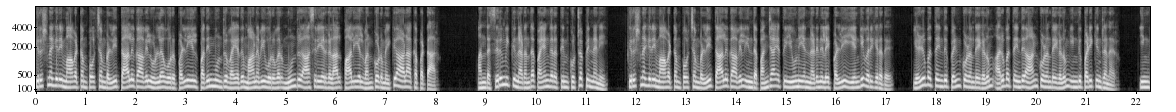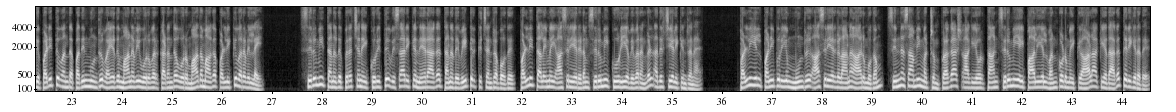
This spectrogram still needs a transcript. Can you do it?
கிருஷ்ணகிரி மாவட்டம் போச்சம்பள்ளி தாலுகாவில் உள்ள ஒரு பள்ளியில் பதின்மூன்று வயது மாணவி ஒருவர் மூன்று ஆசிரியர்களால் பாலியல் வன்கொடுமைக்கு ஆளாக்கப்பட்டார். அந்த சிறுமிக்கு நடந்த பயங்கரத்தின் குற்றப்பின்னணி. கிருஷ்ணகிரி மாவட்டம் போச்சம்பள்ளி தாலுகாவில் இந்த பஞ்சாயத்து யூனியன் நடுநிலைப் பள்ளி இயங்கி வருகிறது. எழுபத்தைந்து பெண் குழந்தைகளும் அறுபத்தைந்து ஆண் குழந்தைகளும் இங்கு படிக்கின்றனர். இங்கு படித்து வந்த பதின்மூன்று வயது மாணவி ஒருவர் கடந்த ஒரு மாதமாக பள்ளிக்கு வரவில்லை. சிறுமி தனது பிரச்சனை குறித்து விசாரிக்க நேராக தனது வீட்டிற்குச் சென்றபோது பள்ளி தலைமை ஆசிரியரிடம் சிறுமி கூறிய விவரங்கள் அதிர்ச்சியளிக்கின்றன. பள்ளியில் பணிபுரியும் மூன்று ஆசிரியர்களான ஆறுமுகம் சின்னசாமி மற்றும் பிரகாஷ் ஆகியோர் தான் சிறுமியை பாலியல் வன்கொடுமைக்கு ஆளாக்கியதாக தெரிகிறது.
